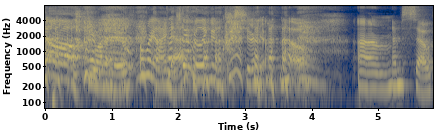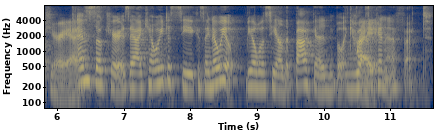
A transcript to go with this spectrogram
Oh. Do you want to move? Oh my god, Kinda. that's actually a really good question. no. Um, I'm so curious. I'm so curious. Yeah, I can't wait to see because I know we'll be able to see on the back end, but like how's Right. it going to affect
